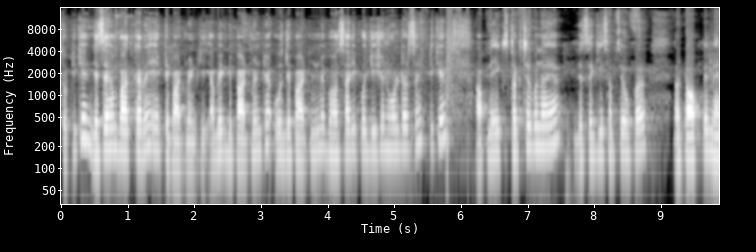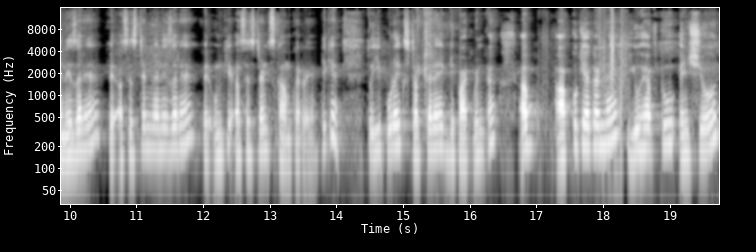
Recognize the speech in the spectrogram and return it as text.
तो ठीक है, जैसे हम बात कर रहे हैं एक डिपार्टमेंट की। अब एक डिपार्टमेंट है, उस डिपार्टमेंट में बहुत सारी पोजीशन होल्डर्स हैं, ठीक है? आपने एक स्ट्रक्चर बनाया, जैसे कि सबसे ऊपर टॉप पे मैनेजर है, फिर असिस्टेंट मैनेजर है, फिर उनके असिस्टेंट्स काम कर रहे हैं, ठीक है? तो ये पूरा एक स्ट्रक्चर है एक डिपार्टमेंट का। अब आपको क्या करना है? You have to ensure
